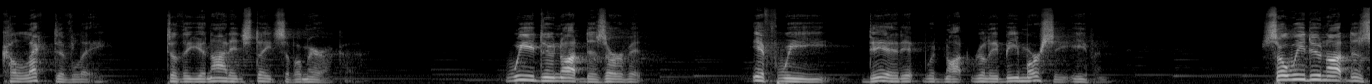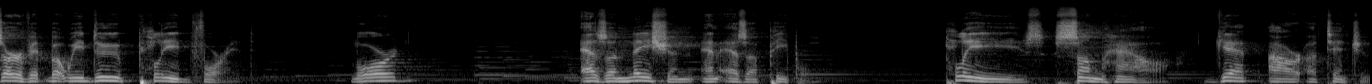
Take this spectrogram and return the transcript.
collectively to the United States of America. We do not deserve it. If we did, it would not really be mercy, even. So we do not deserve it, but we do plead for it. Lord, as a nation and as a people, please somehow get our attention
